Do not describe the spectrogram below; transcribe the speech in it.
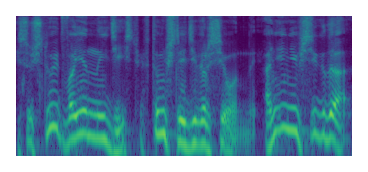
и существуют военные действия, в том числе диверсионные. Они не всегда,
